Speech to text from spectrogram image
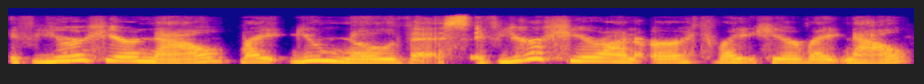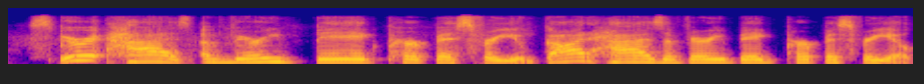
if you're here now, right, you know this. If you're here on earth right here, right now, spirit has a very big purpose for you. God has a very big purpose for you.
